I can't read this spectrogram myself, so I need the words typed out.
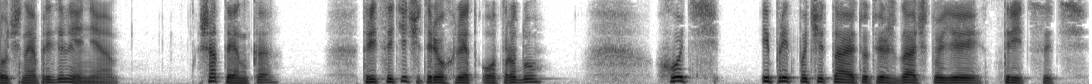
точное определение. Шатенко, 34 лет от роду, хоть и предпочитает утверждать, что ей 30.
